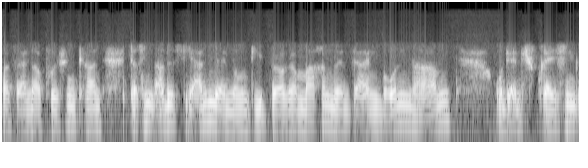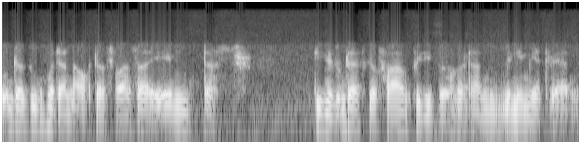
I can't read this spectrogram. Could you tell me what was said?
was einen erfrischen kann. Das sind alles die Anwendungen, die Bürger machen, wenn sie einen Brunnen haben. Und entsprechend untersuchen wir dann auch das Wasser eben, dass die Gesundheitsgefahren für die Bürger dann minimiert werden.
